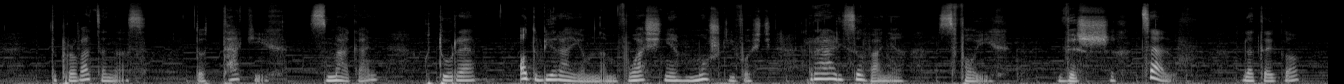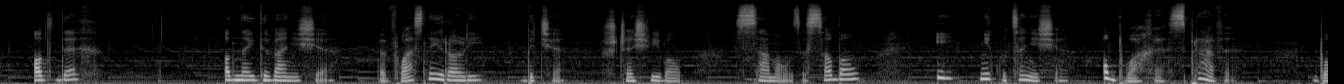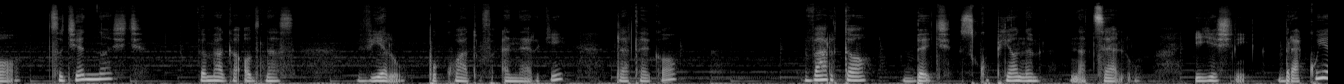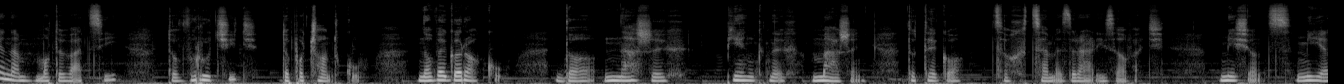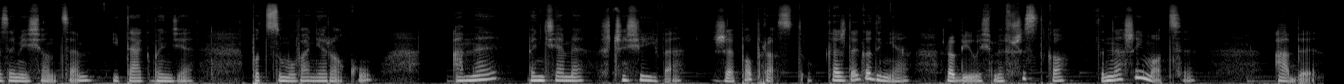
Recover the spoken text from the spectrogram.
doprowadza nas do takich zmagań, które odbierają nam właśnie możliwość realizowania swoich wyższych celów. Dlatego oddech, odnajdywanie się we własnej roli, bycie szczęśliwą samą ze sobą i nie kłócenie się o błahe sprawy, bo codzienność wymaga od nas wielu pokładów energii, dlatego warto być skupionym na celu. I jeśli brakuje nam motywacji, to wrócić do początku nowego roku, do naszych pięknych marzeń, do tego, co chcemy zrealizować. Miesiąc mija za miesiącem i tak będzie podsumowanie roku, a my będziemy szczęśliwe, że po prostu każdego dnia robiłyśmy wszystko w naszej mocy, aby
